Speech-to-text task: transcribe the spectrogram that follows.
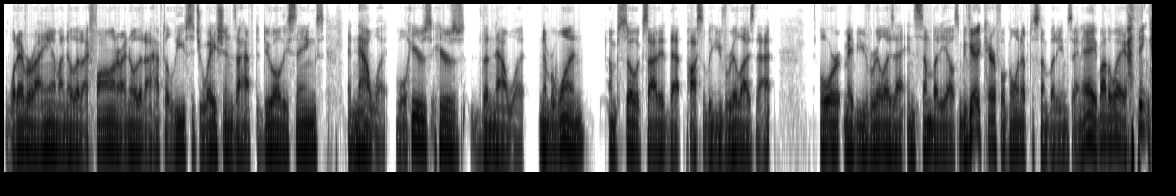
whatever i am. I know that i fawn or i know that i have to leave situations. I have to do all these things. And now what? Well here's here's the now what. Number one i'm so excited that possibly you've realized that or maybe you've realized that in somebody else. And be very careful going up to somebody and saying hey by the way i think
